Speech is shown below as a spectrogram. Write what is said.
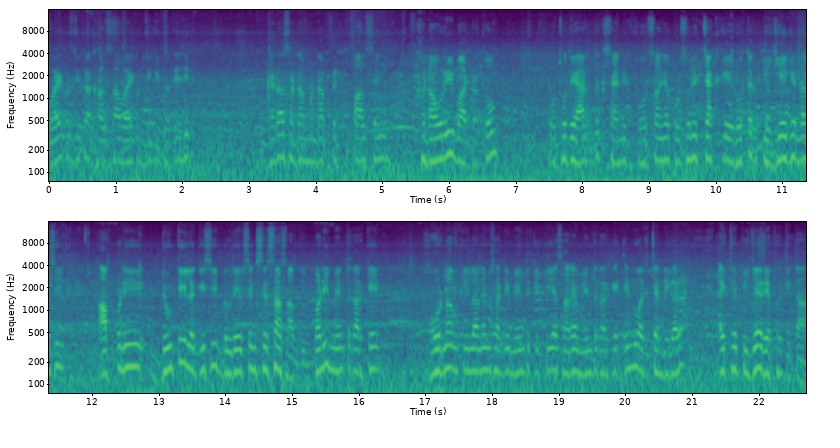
ਵਾਹਿਗੁਰੂ ਜੀ ਕਾ ਖਾਲਸਾ, ਵਾਹਿਗੁਰੂ ਜੀ ਕੀ ਫਤਿਹ ਜੀ। ਜਿਹੜਾ ਸਾਡਾ ਮੁੰਡਾ ਪ੍ਰਿਤਪਾਲ ਸਿੰਘ ਖਨੌਰੀ ਬਾਰਡਰ ਤੋਂ ਉੱਥੋਂ ਦੇ ਅਰਧਕ ਸੈਨਿਕ ਫੋਰਸਾਂ ਜਾਂ ਪੁਲਿਸ ਨੇ ਚੱਕ ਕੇ ਰੋਤਕ ਪੀਜੀਆਈ ਕਹਿੰਦਾ ਸੀ, ਆਪਣੀ ਡਿਊਟੀ ਲੱਗੀ ਸੀ ਬਲਦੇਵ ਸਿੰਘ ਸਿਰਸਾ ਸਾਹਿਬ ਦੀ। ਬੜੀ ਮਿਹਨਤ ਕਰਕੇ ਹੋਰਨਾਂ ਵਕੀਲਾਂ ਨੇ ਵੀ ਸਾਡੀ ਮਿਹਨਤ ਕੀਤੀ ਆ, ਸਾਰਿਆਂ ਮਿਹਨਤ ਕਰਕੇ ਇਹਨੂੰ ਅੱਜ ਚੰਡੀਗੜ੍ਹ ਇੱਥੇ ਪੀਜੀਆਈ ਰੈਫਰ ਕੀਤਾ।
